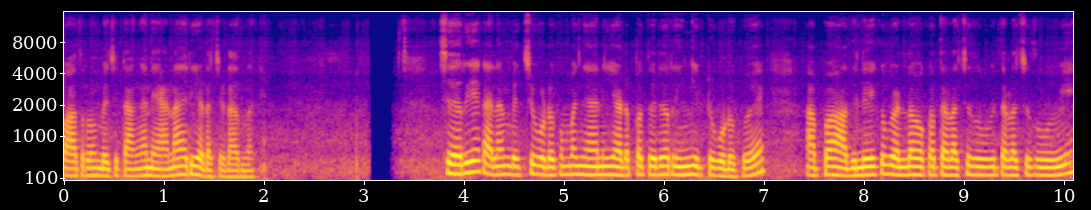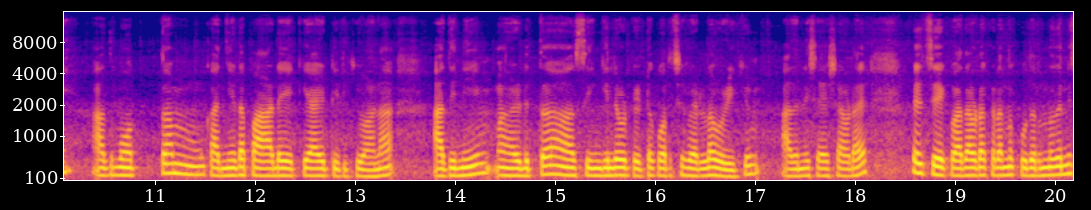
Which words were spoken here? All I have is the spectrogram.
പാത്രവും വെച്ചിട്ട് അങ്ങനെയാണ് അരി അടച്ചിടുന്നത് ചെറിയ കലം വെച്ച് കൊടുക്കുമ്പോൾ ഞാൻ ഈ അടുപ്പത്തൊരു റിങ് ഇട്ട് കൊടുക്കുവേ. അപ്പോൾ അതിലേക്ക് വെള്ളമൊക്കെ തിളച്ച് തൂവി തിളച്ച് തൂവി അത് മൊത്തം കഞ്ഞിയുടെ പാടയൊക്കെ ആയിട്ടിരിക്കുവാണ്. അതിനെയും എടുത്ത് സിങ്കിലോട്ടിട്ട് കുറച്ച് വെള്ളം ഒഴിക്കും. അതിന് ശേഷം അവിടെ വെച്ചേക്കും. അതവിടെ കിടന്ന് കുതിർന്നതിന്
